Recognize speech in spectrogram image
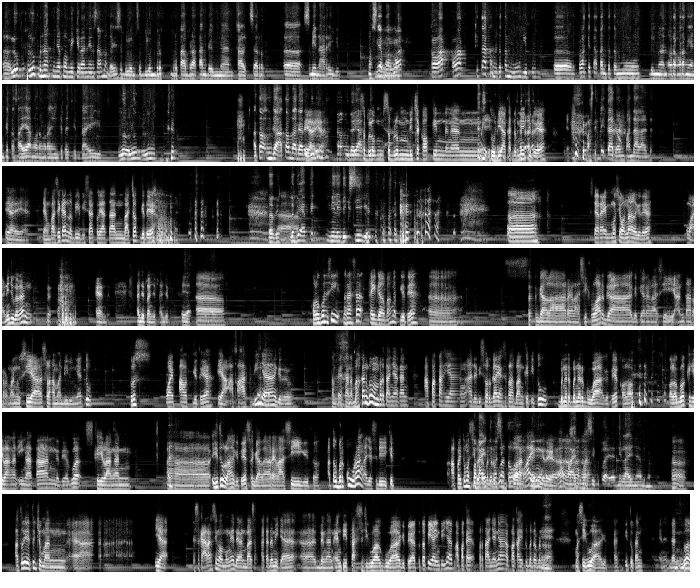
uh, lu lu pernah punya pemikiran yang sama gak sih sebelum sebelum ber, bertabrakan dengan culture uh, seminari gitu? Maksudnya hmm. bahwa kelak kelak kita akan ketemu gitu uh, kelak kita akan ketemu dengan orang-orang yang kita sayang orang-orang yang kita cintai gitu. Lu lu lu. Atau enggak atau enggak dari yeah, dulu yeah. Udah, udah yakin sebelum ya? sebelum dicekokin dengan studi akademik gitu ya. Pasti beda dong pandangan. Iya iya. Yang pasti kan lebih bisa kelihatan bacot gitu ya. Lebih uh, lebih epic milih diksi gitu. Uh, secara emosional gitu ya. Wah ini juga kan lanjut lanjut lanjut. Yeah. Iya. Uh, kalau gue sih ngerasa tega banget gitu ya. Uh, segala relasi keluarga gitu ya, relasi antar manusia selama di dunia itu terus wipe out gitu ya. Ya apa artinya gitu. Sampai sana bahkan gue mempertanyakan apakah yang ada di sorga yang setelah bangkit itu benar-benar gua gitu ya? Kalau kalau gua kehilangan ingatan gitu ya gua kehilangan uh, itulah gitu ya segala relasi gitu. Atau berkurang aja sedikit. Apa itu masih benar-benar gua atau gua, orang lain ya, gitu ya? apa uh, itu masih gua ya nilainya benar uh, atau ya itu cuman uh, ya sekarang sih ngomongnya dengan bahasa akademik ya uh, dengan entitas jiwa gua gitu ya tetapi ya intinya apakah pertanyaannya apakah itu benar-benar yeah. masih gua gitu kan itu kan dan hmm. gua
